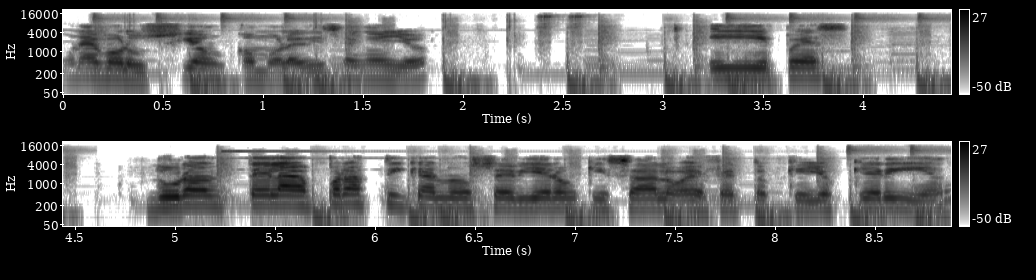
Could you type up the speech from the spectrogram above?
una evolución, como le dicen ellos. Y pues durante la práctica no se vieron quizá los efectos que ellos querían,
